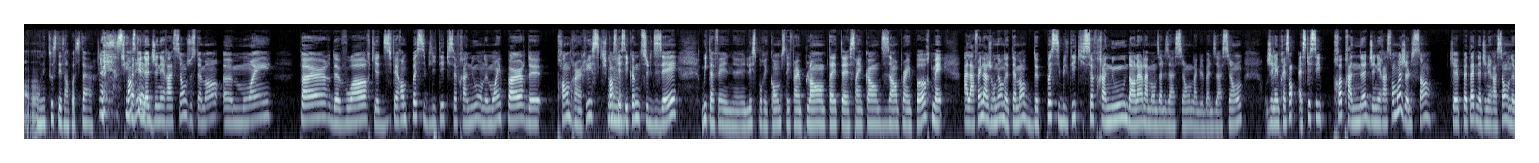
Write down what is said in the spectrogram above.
On, est tous des imposteurs. Je pense que notre génération, justement, a moins peur de voir qu'il y a différentes possibilités qui s'offrent à nous. On a moins peur de prendre un risque. Je pense Mm. que c'est comme tu le disais. Oui, tu as fait une liste pour et contre, tu t'es fait un plan, peut-être euh, 5 ans, 10 ans, peu importe, mais à la fin de la journée, on a tellement de possibilités qui s'offrent à nous dans l'ère de la mondialisation, de la globalisation. J'ai l'impression, est-ce que c'est propre à notre génération? Moi, je le sens que peut-être notre génération, on a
